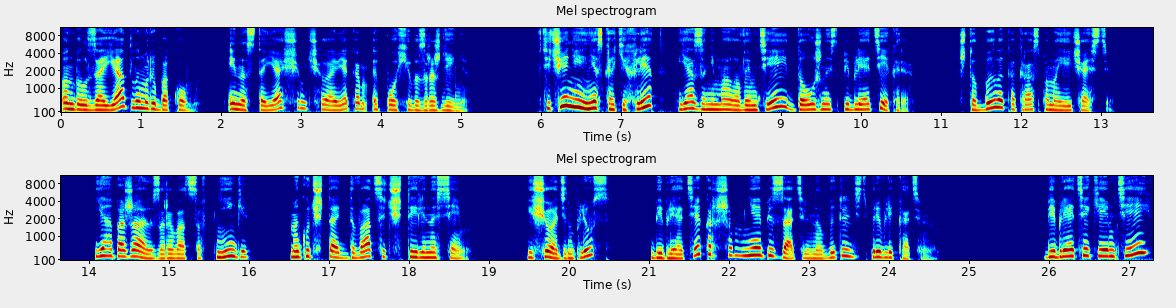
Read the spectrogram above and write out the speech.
Он был заядлым рыбаком и настоящим человеком эпохи Возрождения. В течение нескольких лет я занимала в МТА должность библиотекаря, что было как раз по моей части. Я обожаю зарываться в книги, могу читать 24 на 7. Еще один плюс — библиотекаршам не обязательно выглядеть привлекательно. В библиотеке МТА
